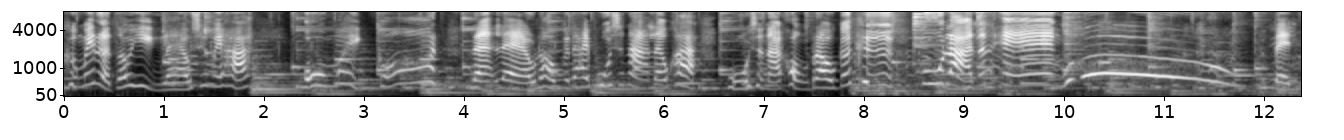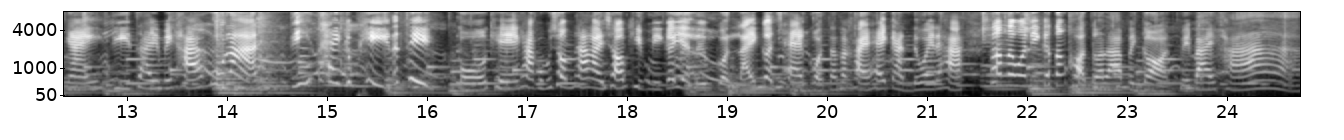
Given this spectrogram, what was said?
คือไม่เหลือเจ้าหญิงแล้วใช่ไหมคะ โอ้ my god และแล้วเราก็ได้ผู้ชนะแล้วค่ะ ผู้ชนะของเราก็คือมูหลานนั่นเอง เป็นไงดีใจไหมคะมูหลาน ดีใจกับผีนะสิ โอเคค่ะ คุณผู้ชมถ้าใครชอบคลิปนี้ก็อย่าลืมกดไลค์ กดแชร์ กดซับสไครต์ให้กันด้วยนะคะสำหรับวันนี้ก็ต้องขอตัวลาไปก่อน บ๊ายบายค่ะ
